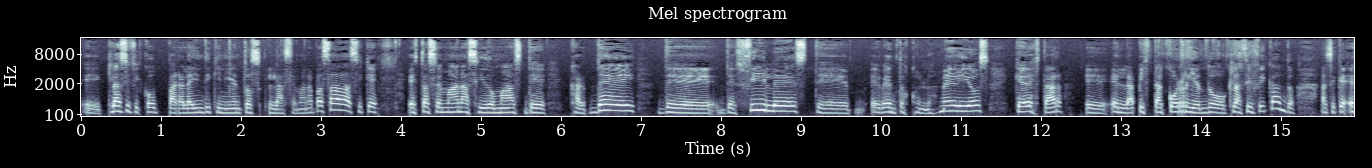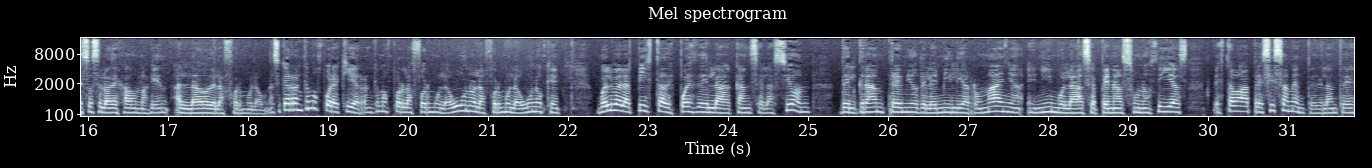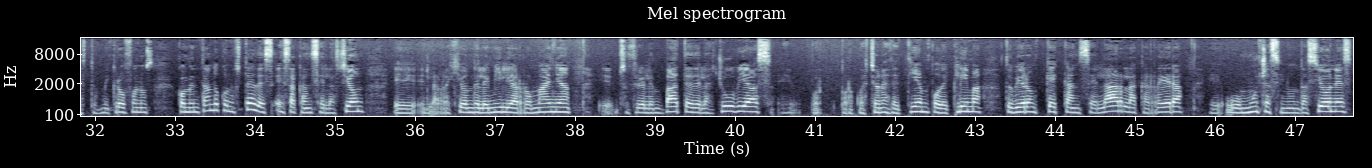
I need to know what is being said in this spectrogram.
eh, clasificó para la Indy 500 la semana pasada, así que esta semana ha sido más de Carp Day, de desfiles, de eventos con los medios, que de estar eh, en la pista corriendo o clasificando. Así que eso se lo ha dejado más bien al lado de la Fórmula 1. Así que arranquemos por aquí, arranquemos por la Fórmula 1, la Fórmula 1 que vuelve a la pista después de la cancelación del Gran Premio de la Emilia Romagna en Imola hace apenas unos días, estaba precisamente delante de estos micrófonos comentando con ustedes esa cancelación eh, en la región de la Emilia Romagna. Eh, sufrió el embate de las lluvias eh, por, por, cuestiones de tiempo, de clima. Tuvieron que cancelar la carrera. hubo muchas inundaciones.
